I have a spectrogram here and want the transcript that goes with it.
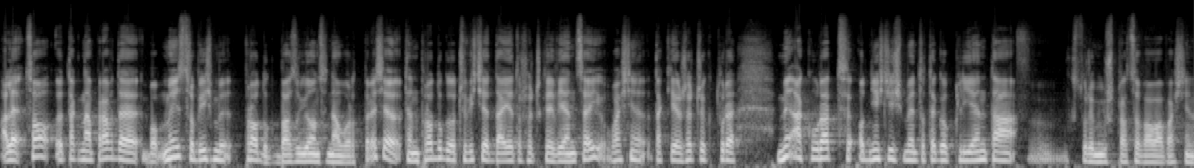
Ale co tak naprawdę, bo my zrobiliśmy produkt bazujący na WordPressie, ten produkt oczywiście daje troszeczkę więcej. Właśnie takie rzeczy, które my akurat odnieśliśmy do tego klienta, z którym już pracowała właśnie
